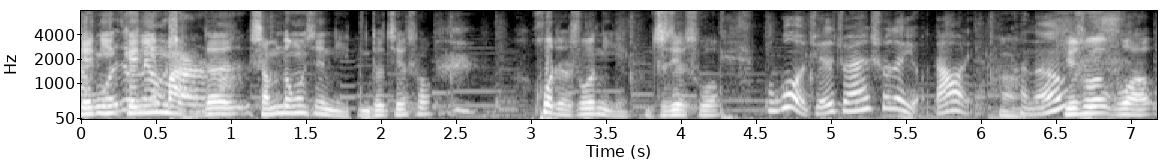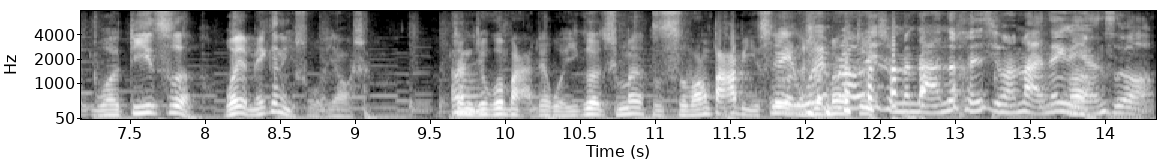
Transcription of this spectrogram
给你、给你买的什么东西你你都接受，或者说你你直接说，不过我觉得卓然说的有道理啊，啊，可能比如说我我第一次我也没跟你说我要什么，但你就给我买这我一个什么死亡芭比色对，我也不知道为什么男的很喜欢买那个颜色，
